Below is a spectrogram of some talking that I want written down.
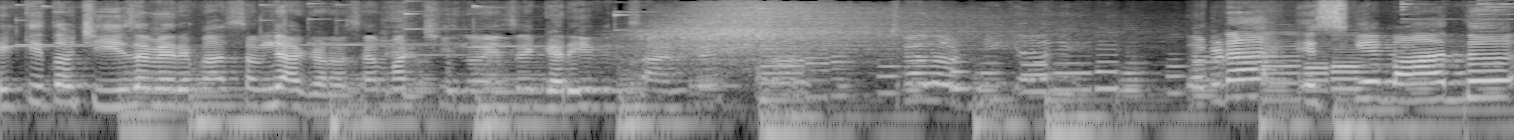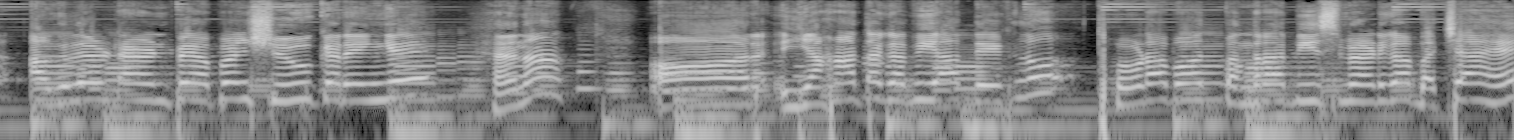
एक ही तो चीज़ है मेरे पास समझा करो सर मत छीनो ऐसे गरीब इंसान से। चलो ठीक है तो बेटा इसके बाद अगले टर्न पे अपन शुरू करेंगे है ना? और यहाँ तक अभी आप देख लो थोड़ा बहुत पंद्रह बीस मिनट का बचा है।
